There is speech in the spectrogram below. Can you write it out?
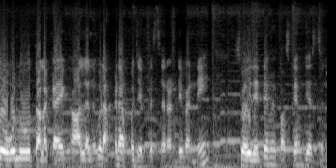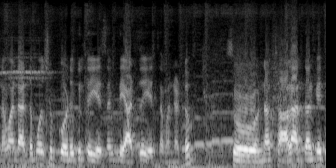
తోలు తలకాయ కాళ్ళని కూడా అక్కడే అప్పచెప్పేస్తారండి ఇవన్నీ. సో ఇదైతే మేము ఫస్ట్ టైం చేస్తున్నాం. అండ్ అంత మోసం కోడిపిల్లతో చేస్తాం. ఇప్పుడు యాడ్తో చేస్తాం అన్నట్టు. సో నాకు చాలా అంతవరకు అయితే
